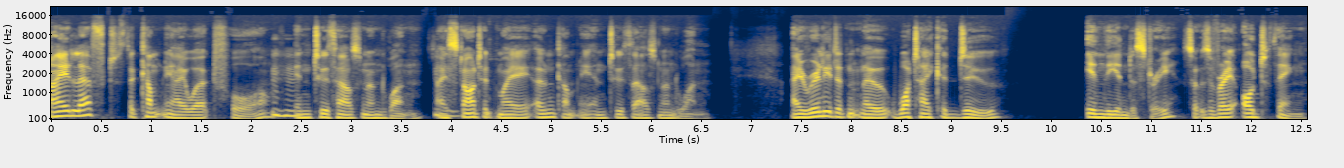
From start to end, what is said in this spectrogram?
I left the company I worked for mm-hmm. in 2001. Mm-hmm. I started my own company in 2001. I really didn't know what I could do in the industry. So it was a very odd thing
